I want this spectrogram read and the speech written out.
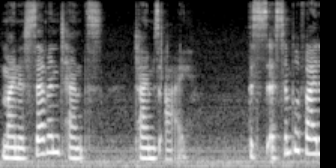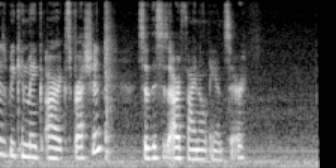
minus 7 tenths times i. This is as simplified as we can make our expression, so this is our final answer.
